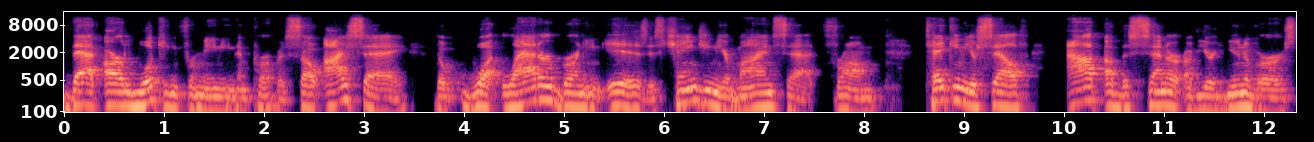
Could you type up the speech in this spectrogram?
that are looking for meaning and purpose. So I say the what ladder burning is is changing your mindset from taking yourself out of the center of your universe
